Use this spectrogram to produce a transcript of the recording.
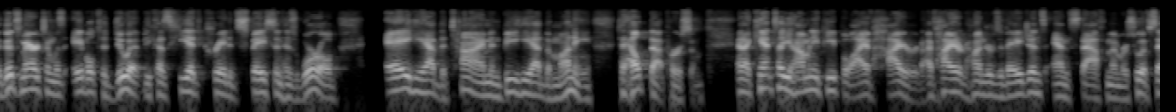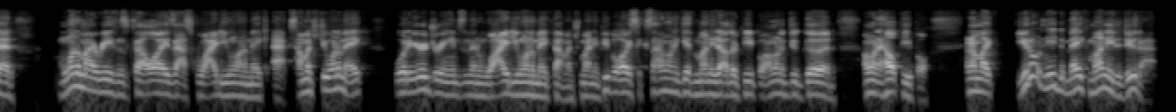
the Good Samaritan was able to do it because he had created space in his world. A, he had the time, and B, he had the money to help that person. And I can't tell you how many people I have hired. I've hired hundreds of agents and staff members who have said, one of my reasons, because I'll always ask, why do you want to make X? How much do you want to make? What are your dreams? And then why do you want to make that much money? People always say, because I want to give money to other people. I want to do good. I want to help people. And I'm like, you don't need to make money to do that.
